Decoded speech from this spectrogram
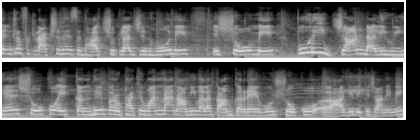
सेंटर ऑफ़ अट्रैक्शन है सिद्धार्थ शुक्ला, जिन्होंने इस शो में पूरी जान डाली हुई है। शो को एक कंधे पर उठा के वन मैन आर्मी वाला काम कर रहे हैं वो शो को आगे लेके जाने में।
